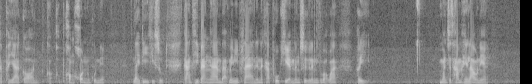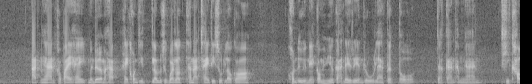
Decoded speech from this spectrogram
ทรัพยากรของคนของคุณเนี่ยได้ดีที่สุด การที่แบ่งงานแบบไม่มีแพลนเนี่ยนะครับ ผู้เขียนหนังสือเล่มนี้ก็บอกว่า เฮ้ย มันจะทำให้เราเนี่ยอัดงานเข้าไปให้เหมือนเดิมครับ ให้คนที่เรารู้สึกว่าเราถนัดใช้ที่สุดแล้วก็คนอื่นเนี่ยก็ไม่มีโอกาสได้เรียนรู้และเติบโตจากการทำงานที่เขา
